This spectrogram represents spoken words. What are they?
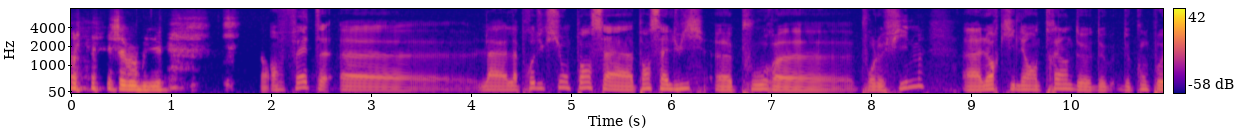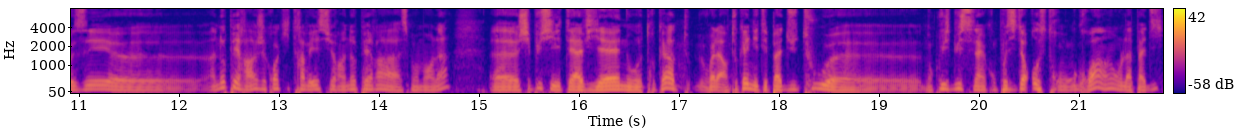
J'avais oublié. En fait, euh, la, production pense à, lui euh, pour, euh, pour le film, alors qu'il est en train de, composer un opéra. Je crois qu'il travaillait sur un opéra à ce moment-là. Je ne sais plus s'il était à Vienne ou autre cas. Voilà, en tout cas, il n'était pas du tout. Donc lui, c'est un compositeur austro-hongrois. hein, on l'a pas dit.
